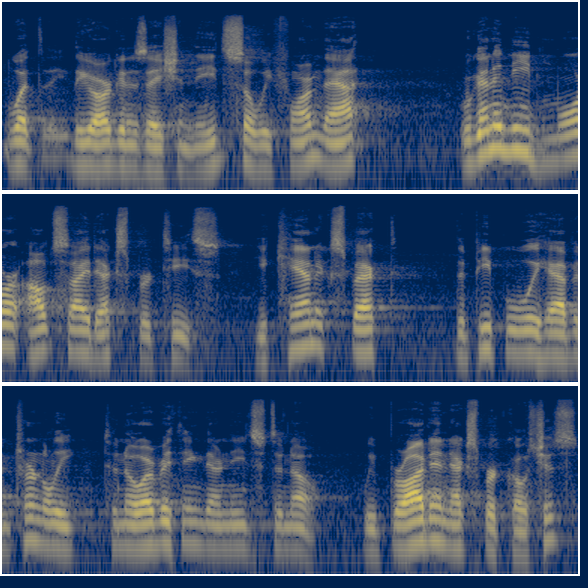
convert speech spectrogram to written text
what the, the organization needs. So we form that. We're going to need more outside expertise. You can't expect the people we have internally to know everything there needs to know. We brought in expert coaches.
